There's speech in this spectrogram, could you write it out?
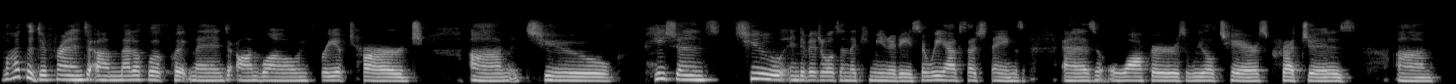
lots of different um, medical equipment on loan free of charge um, to patients to individuals in the community. So we have such things as walkers, wheelchairs, crutches, um,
